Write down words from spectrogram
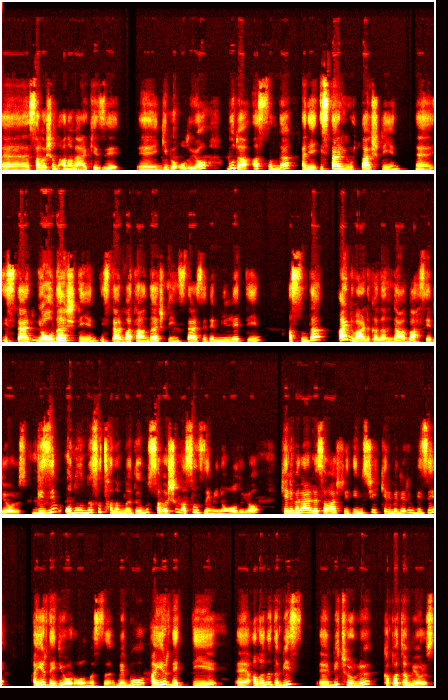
e, savaşın ana merkezi e, gibi oluyor. Bu da aslında hani ister yurttaş deyin, e, ister yoldaş deyin, ister vatandaş deyin, isterse de millet deyin. Aslında aynı varlık alanından bahsediyoruz. Bizim onu nasıl tanımladığımız savaşın asıl zemini oluyor. Kelimelerle savaş dediğimiz şey kelimelerin bizi ayırt ediyor olması ve bu ayırt ettiği e, alanı da biz e, bir türlü kapatamıyoruz.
